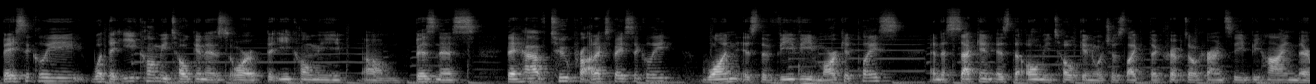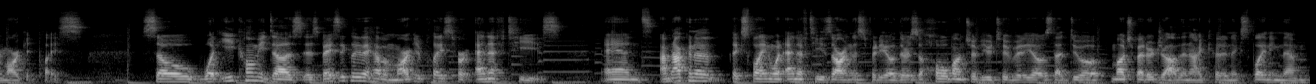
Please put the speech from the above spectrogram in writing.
basically what the eComi token is, or the eComi um, business, they have two products basically. One is the VeVe marketplace, and the second is the OMI token, which is like the cryptocurrency behind their marketplace. So what eComi does is basically they have a marketplace for NFTs. And I'm not gonna explain what NFTs are in this video. There's a whole bunch of YouTube videos that do a much better job than I could in explaining them.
